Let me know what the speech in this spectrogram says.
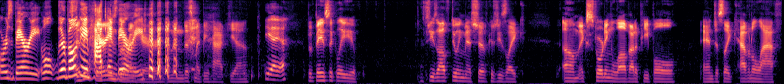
or is Berry? Well, they're both I named Hack Berry's and Berry. hair, and then this might be Hack, yeah. yeah yeah. But basically, she's off doing mischief because she's like um, extorting love out of people and just like having a laugh.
